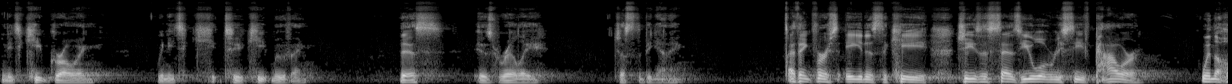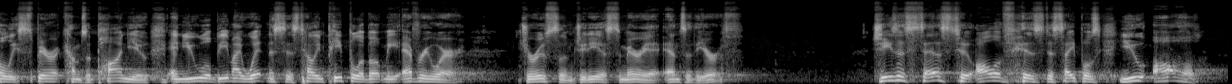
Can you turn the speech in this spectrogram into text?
We need to keep growing. We need to keep, to keep moving. This is really just the beginning. I think verse 8 is the key. Jesus says, You will receive power when the Holy Spirit comes upon you, and you will be my witnesses, telling people about me everywhere Jerusalem, Judea, Samaria, ends of the earth. Jesus says to all of his disciples, You all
